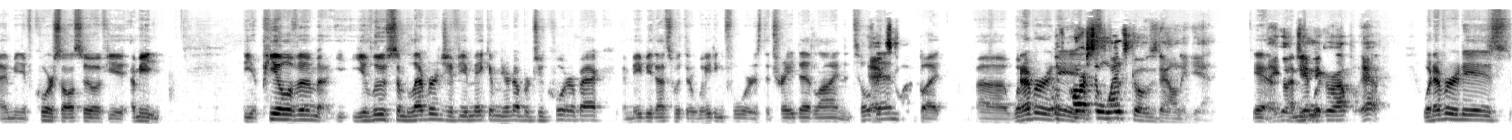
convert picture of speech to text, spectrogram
I mean, of course, also if you, I mean, the appeal of him. You lose some leverage if you make him your number two quarterback, and maybe that's what they're waiting for is the trade deadline. Until Excellent. then, but uh, whatever it if is, Carson Wentz goes down again. Yeah, they go I Jimmy mean, Garoppolo. Yeah, whatever it is,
